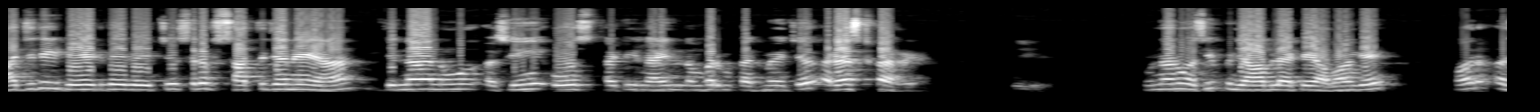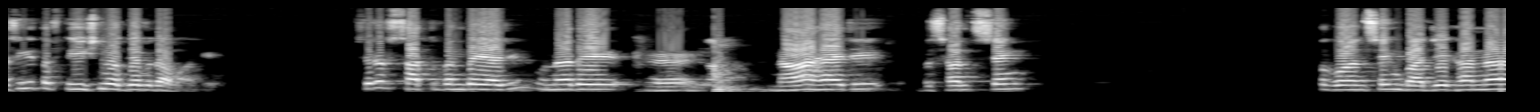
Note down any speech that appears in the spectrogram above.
ਅੱਜ ਦੀ ਡੇਟ ਦੇ ਵਿੱਚ ਸਿਰਫ 7 ਜਣੇ ਆ ਜਿਨ੍ਹਾਂ ਨੂੰ ਅਸੀਂ ਉਸ 39 ਨੰਬਰ ਮੁਕਦਮੇ 'ਚ ਅਰੈਸਟ ਕਰ ਰਹੇ ਹਾਂ। ਉਹਨਾਂ ਨੂੰ ਅਸੀਂ ਪੰਜਾਬ ਲੈ ਕੇ ਆਵਾਂਗੇ ਔਰ ਅਸੀਂ ਤਫਤੀਸ਼ ਨੂੰ ਅੱਗੇ ਵਧਾਵਾਂਗੇ। ਸਿਰਫ 7 ਬੰਦੇ ਆ ਜੀ ਉਹਨਾਂ ਦੇ ਨਾਂ ਹੈ ਜੀ ਬਸੰਤ ਸਿੰਘ ਭਗਵੰਤ ਸਿੰਘ ਬਾਜੇਖਾਨਾ,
